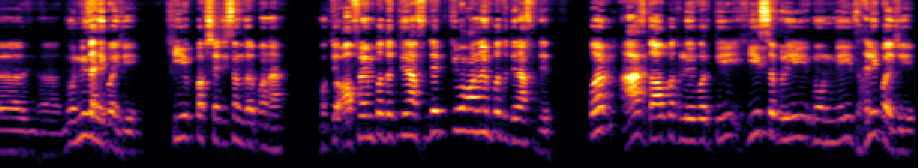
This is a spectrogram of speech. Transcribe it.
नोंदणी झाली पाहिजे. ही पक्षाची संकल्पना. मग ते ऑफलाईन पद्धतीने असू देत किंवा ऑनलाईन पद्धतीने असू देत. पण आज गाव पातळीवरती ही सगळी नोंदणी झाली पाहिजे.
